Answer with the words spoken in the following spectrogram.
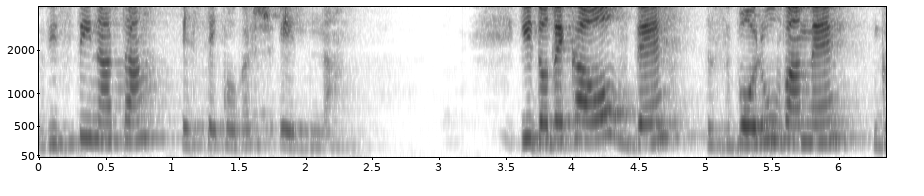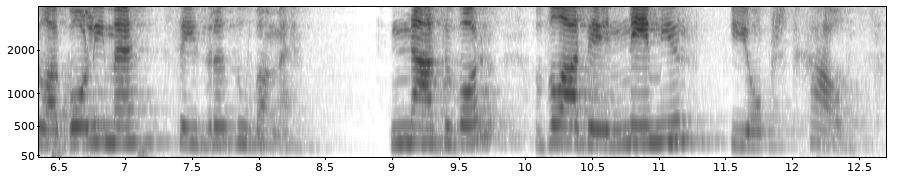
вистината е секогаш една. И додека овде зборуваме, глаголиме, се изразуваме. Надвор владее немир и општ хаос.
